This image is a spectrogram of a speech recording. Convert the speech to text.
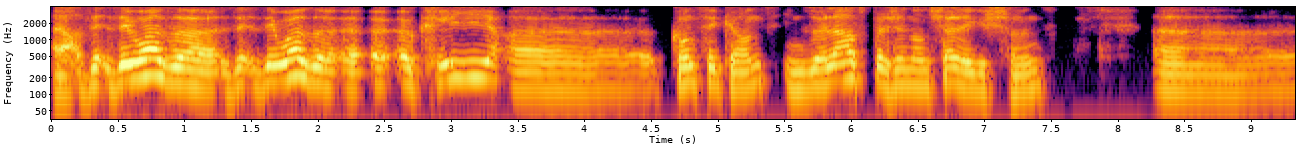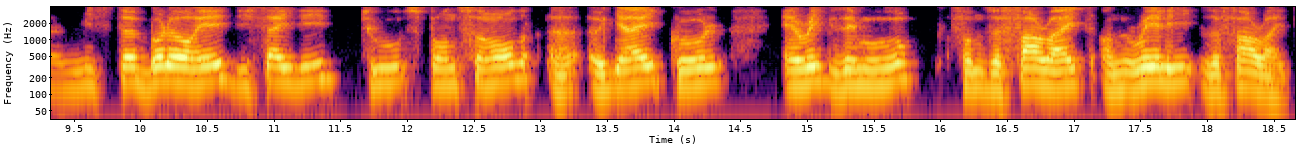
There, was a, clear uh, consequence in the last presidential elections. Uh, Mr. Bolloré decided to sponsor uh, a guy called Eric Zemmour, from the far right and really the far right.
